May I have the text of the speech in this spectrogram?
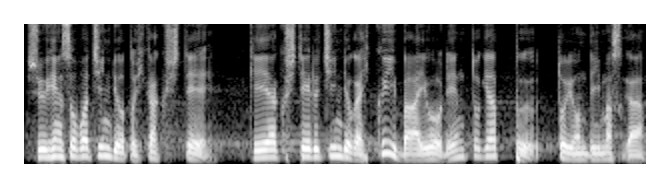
周辺相場賃料と比較して契約している賃料が低い場合をレントギャップと呼んでいますが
